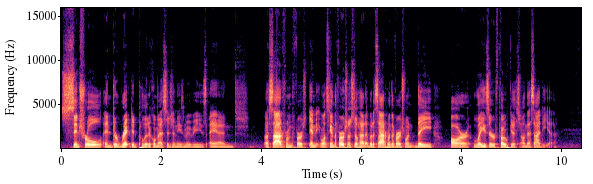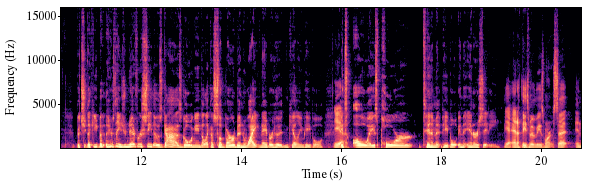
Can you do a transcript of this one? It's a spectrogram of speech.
central and directed political message in these movies. And aside from the first, and once again, the first one still had it, but aside from the first one, they are laser focused on this idea. But you, like, you, but here's the thing: is you never see those guys going into like a suburban white neighborhood and killing people. Yeah. it's always poor tenement people in the inner city. Yeah, and if these movies weren't set in,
